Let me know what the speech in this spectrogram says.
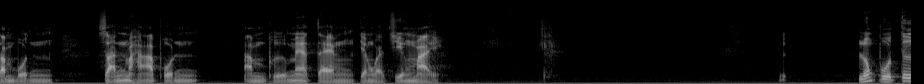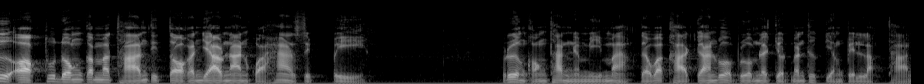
ตำบลสันมหาพลอำเภอแม่แตงจังหวัดเชียงใหม่หลวงปู่ตื้อออกทุดงกรรมฐานติดต่อกันยาวนานกว่า 50 ปี เรื่องของท่านเนี่ยมีมาก แต่ว่าขาดการรวบรวมและจดบันทึกอย่างเป็นหลักฐาน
